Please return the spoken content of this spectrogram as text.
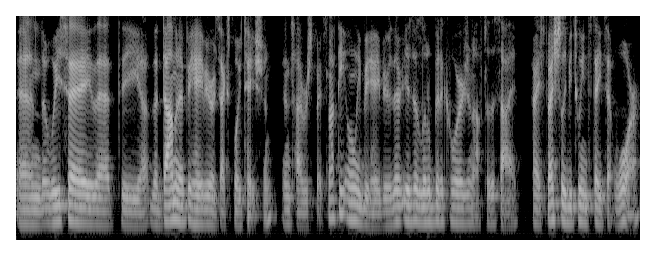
And we say that the, uh, the dominant behavior is exploitation in cyberspace. Not the only behavior. There is a little bit of coercion off to the side, right? especially between states at war.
